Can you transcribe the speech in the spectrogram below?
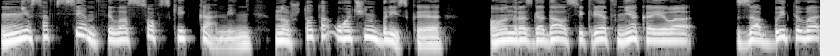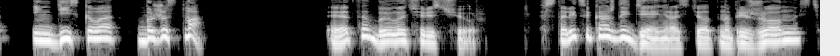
«Не совсем философский камень, но что-то очень близкое. Он разгадал секрет некоего забытого индийского божества. Это было чересчур. В столице каждый день растет напряженность,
